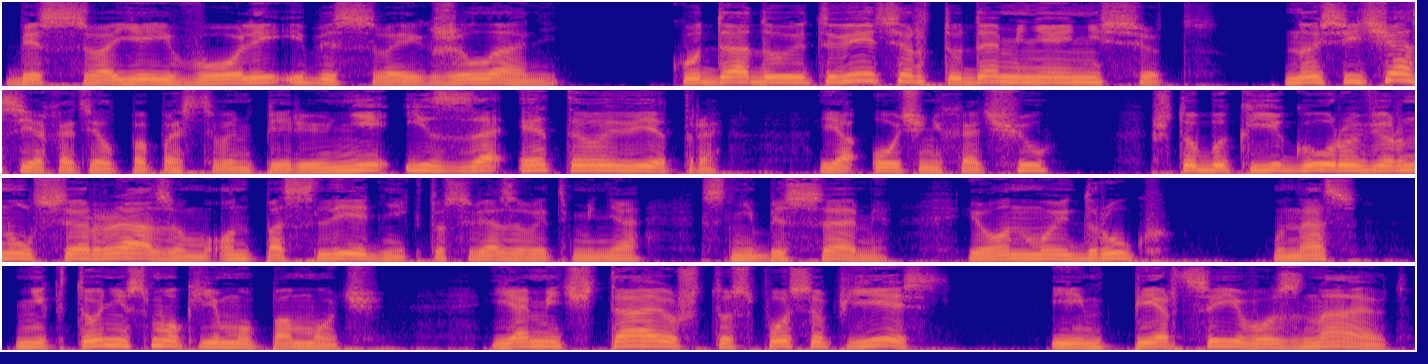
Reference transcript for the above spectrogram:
без своей воли и без своих желаний. Куда дует ветер, туда меня и несет. Но сейчас я хотел попасть в империю не из-за этого ветра. Я очень хочу, чтобы к Егору вернулся разум, он последний, кто связывает меня с небесами, и он мой друг. У нас никто не смог ему помочь. Я мечтаю, что способ есть, и имперцы его знают.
